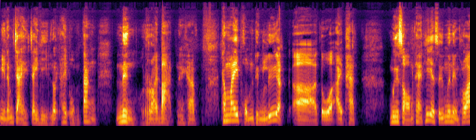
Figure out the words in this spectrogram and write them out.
มีน้ำใจใจดีลดให้ผมตั้ง 100 บาทนะครับทำไมผมถึงเลือกอตัว iPad มือ 2 แทนที่จะซื้อมือหนึ่งเพราะว่า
